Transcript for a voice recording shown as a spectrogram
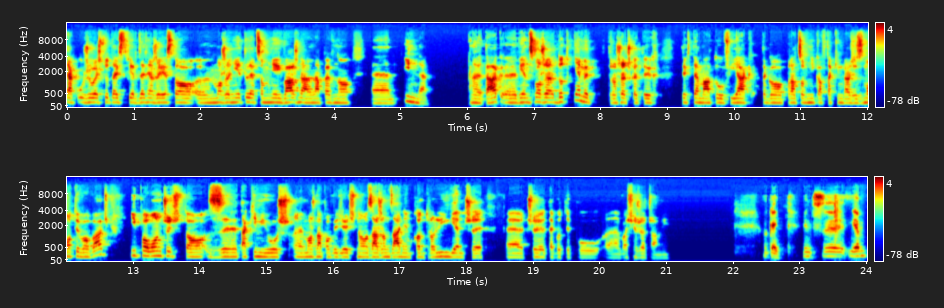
tak użyłeś tutaj stwierdzenia, że jest to e, może nie tyle co mniej ważne, ale na pewno inne. E, tak, więc może dotkniemy troszeczkę tych, tych tematów, jak tego pracownika w takim razie zmotywować i połączyć to z takim już, można powiedzieć, no, zarządzaniem, kontrolingiem czy czy tego typu e, właśnie rzeczami. Okej, okay. więc y, ja bym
